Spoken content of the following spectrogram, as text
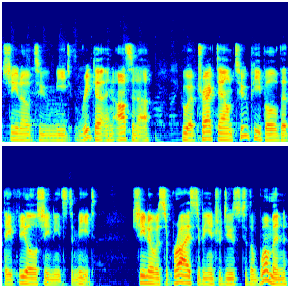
Shino to meet Rika and Asuna, who have tracked down two people that they feel she needs to meet. Shino is surprised to be introduced to the woman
